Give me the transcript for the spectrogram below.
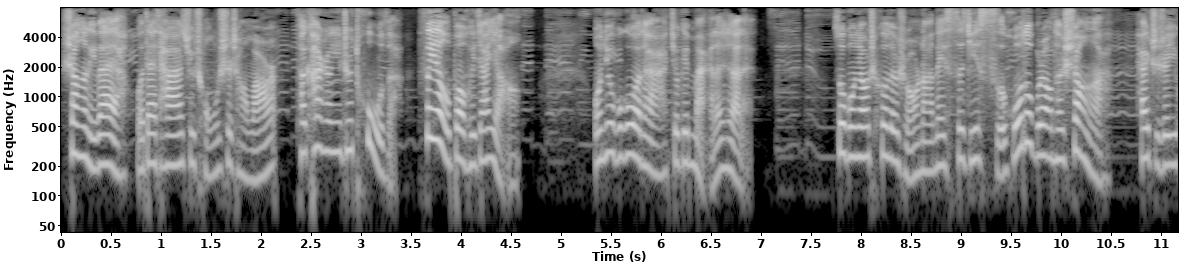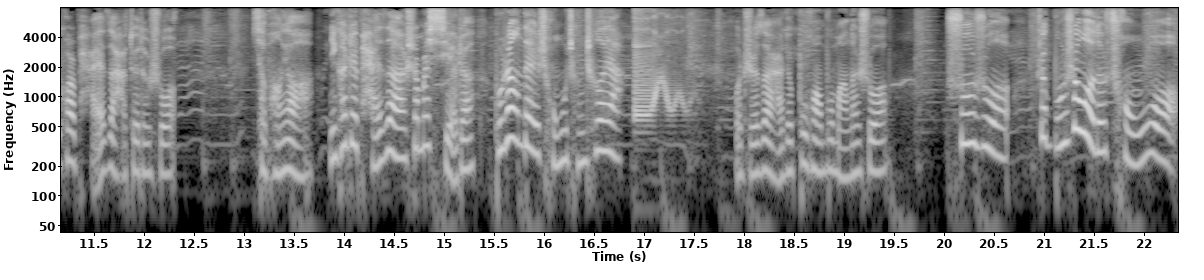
上个礼拜呀，我带他去宠物市场玩，他看上一只兔子，非要我抱回家养，我拗不过他，就给买了下来。坐公交车的时候呢，那司机死活都不让他上啊，还指着一块牌子啊对他说：“小朋友，你看这牌子啊，上面写着不让带宠物乘车呀。”我侄子啊就不慌不忙地说：“叔叔，这不是我的宠物，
